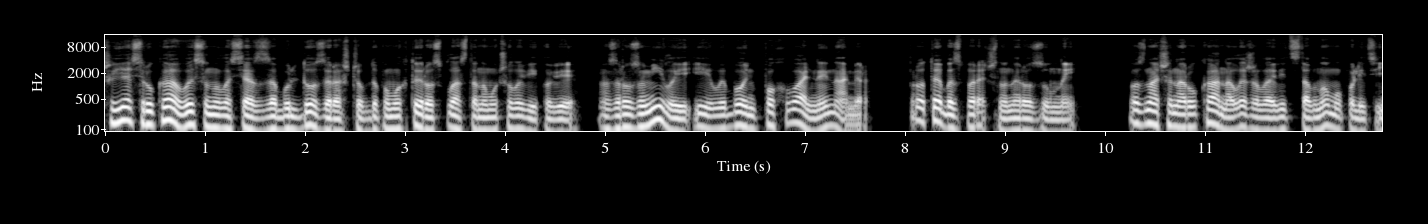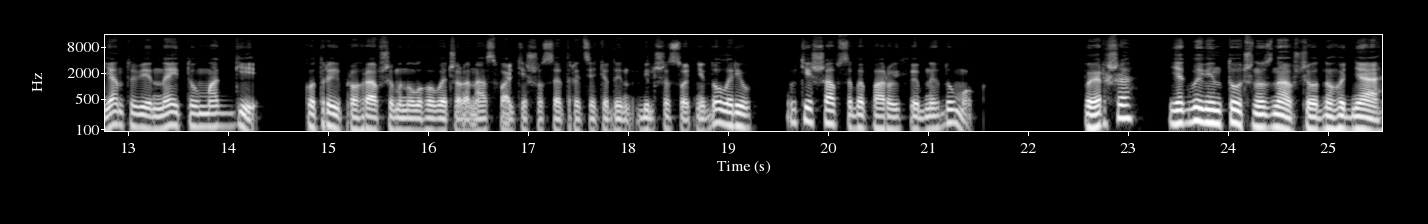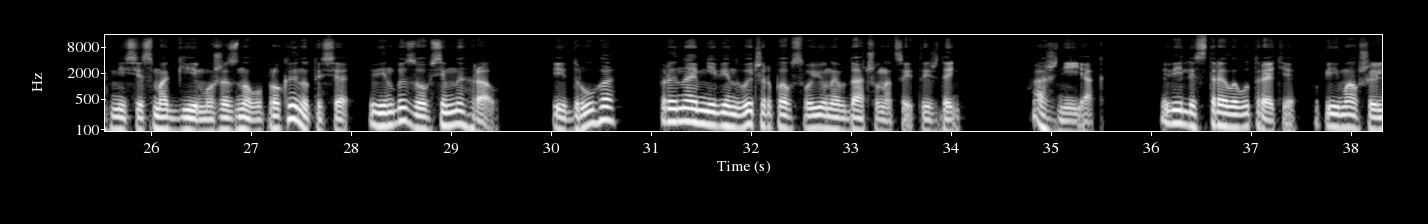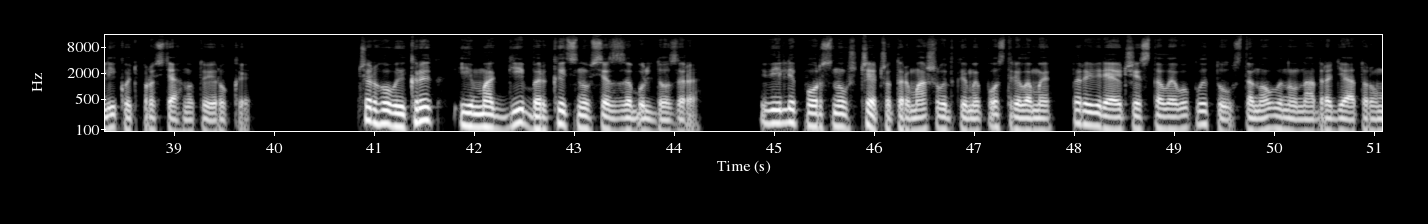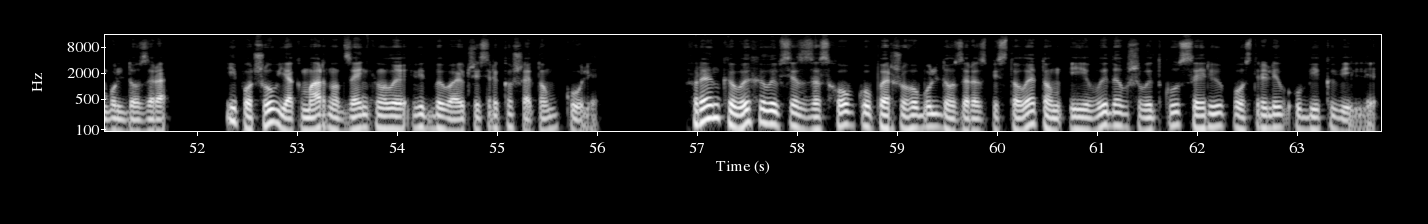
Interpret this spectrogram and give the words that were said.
Чиясь рука висунулася з за бульдозера, щоб допомогти розпластаному чоловікові, зрозумілий і, либонь, похвальний намір, проте, безперечно, нерозумний. Означена рука належала відставному поліціянтові Нейту МакГі, котрий, програвши минулого вечора на асфальті шосе 31 більше сотні доларів, втішав себе парою хибних думок. Перша, якби він точно знав, що одного дня місіс МакГі може знову прокинутися, він би зовсім не грав, і друга, принаймні він вичерпав свою невдачу на цей тиждень аж ніяк. Віллі стрелив утретє, упіймавши лікоть простягнутої руки. Черговий крик, і МакГі беркицнувся з за бульдозера. Віллі порснув ще чотирма швидкими пострілами, перевіряючи сталеву плиту, встановлену над радіатором бульдозера, і почув, як марно дзенькнули, відбиваючись рикошетом кулі. Френк вихилився з за сховку першого бульдозера з пістолетом і видав швидку серію пострілів у бік Віллі.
